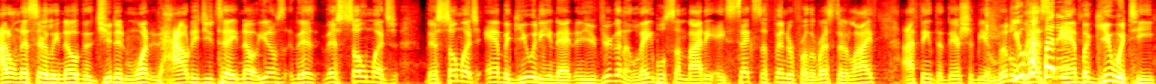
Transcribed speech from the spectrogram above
I don't necessarily know that you didn't want it. How did you say no? You know, there's there's so much there's so much ambiguity in that. And if you're going to label somebody a sex offender for the rest of their life, I think that there should be a little You have- less it- ambiguity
